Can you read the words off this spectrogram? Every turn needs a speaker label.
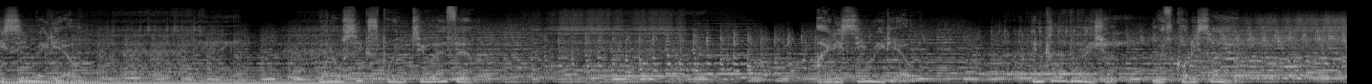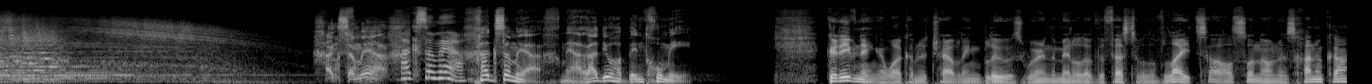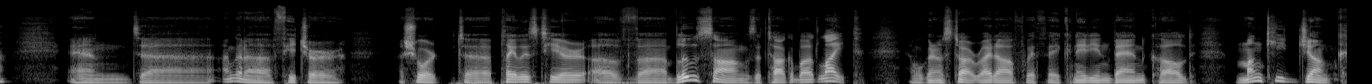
Speaker 1: IDC Radio, 106.2 FM. IDC Radio, in collaboration with Kod Israel.
Speaker 2: חג שמח.
Speaker 3: חג שמח.
Speaker 2: חג שמח, מהרדיו הבינתחומי.
Speaker 4: Good evening and welcome to Traveling Blues. We're in the middle of the Festival of Lights, also known as Hanukkah, and uh, I'm going to feature a short uh, playlist here of uh, blues songs that talk about light. And we're going to start right off with a Canadian band called Monkey Junk.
